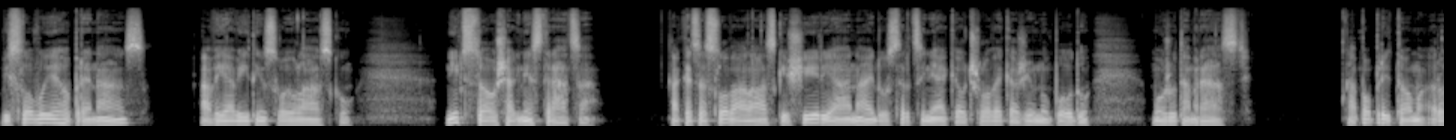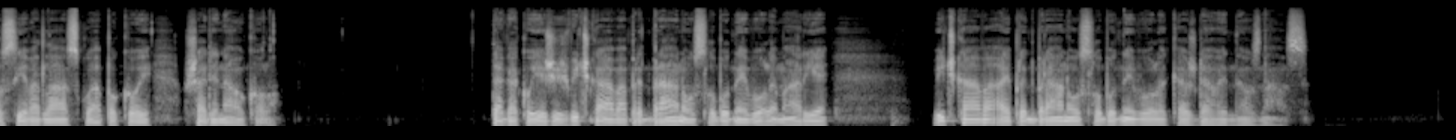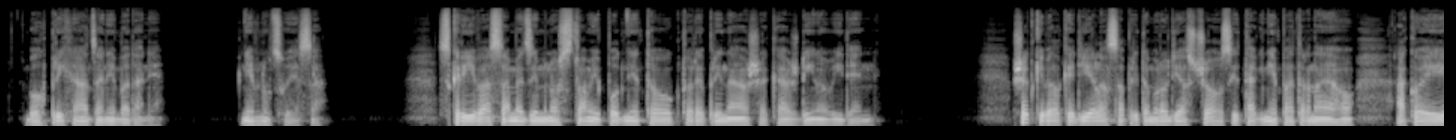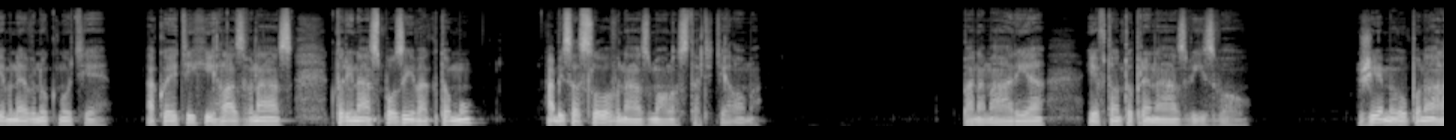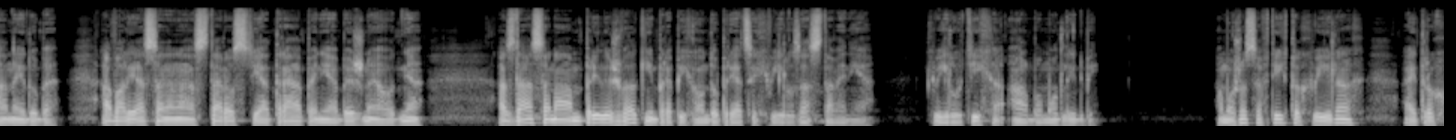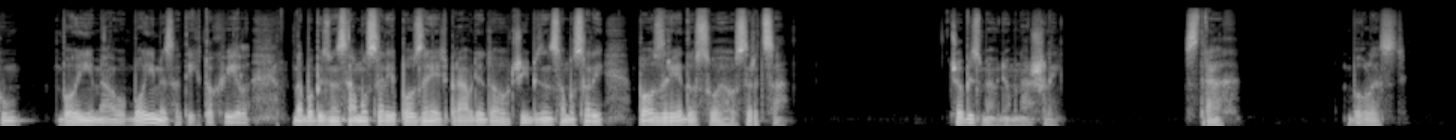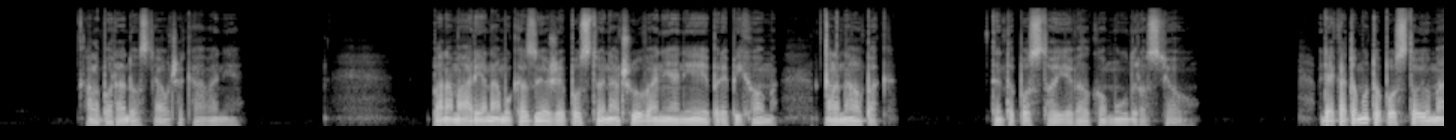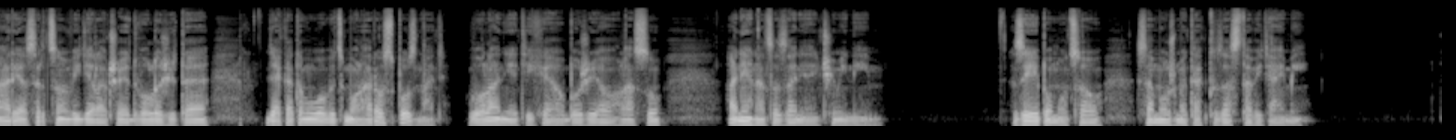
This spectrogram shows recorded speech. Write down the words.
Vyslovuje ho pre nás a vyjaví tým svoju lásku. Nič z toho však nestráca, a keď sa slová lásky šíria a nájdú v srdci nejakého človeka živnú pôdu, môžu tam rásť. A popri tom rozsievať lásku a pokoj všade naokolo. Tak ako Ježiš vyčkáva pred bránou slobodnej vôle Márie, vyčkáva aj pred bránou slobodnej vôle každého jedného z nás. Boh prichádza nebadane, nevnúcuje sa. Skrýva sa medzi množstvami podnetov, ktoré prináša každý nový deň. Všetky veľké diela sa pritom rodia z čohosi tak nepatrného, ako je jemné vnúknutie, ako je tichý hlas v nás, ktorý nás pozýva k tomu, aby sa slovo v nás mohlo stať telom. Pana Mária je v tomto pre nás výzvou. Žijeme v uponáhlanej dobe a valia sa na nás starosti a trápenia bežného dňa a zdá sa nám príliš veľkým prepichom dopriace chvíľu zastavenia, chvíľu ticha alebo modlitby. A možno sa v týchto chvíľach aj trochu bojíme, alebo bojíme sa týchto chvíľ, lebo by sme sa museli pozrieť pravde do očí, by sme sa museli pozrieť do svojho srdca. Čo by sme v ňom našli? Strach? Bolesť? Alebo radosť a očakávanie? Pana Mária nám ukazuje, že postoj načúvania nie je prepichom, ale naopak. Tento postoj je veľkou múdrosťou. Vďaka tomuto postoju Mária srdcom videla, čo je dôležité, vďaka tomu vôbec mohla rozpoznať volanie tichého Božieho hlasu a nehnať sa za niečím iným. S jej pomocou sa môžeme takto zastaviť aj my.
